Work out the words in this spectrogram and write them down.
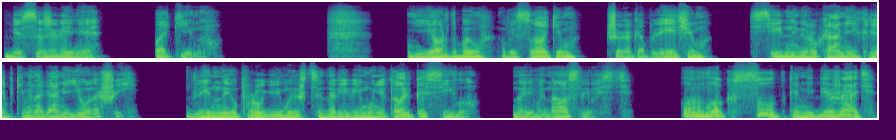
без сожаления, покину. Ньорд был высоким, широкоплечим, с сильными руками и крепкими ногами юношей. Длинные упругие мышцы дарили ему не только силу, но и выносливость. Он мог сутками бежать,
